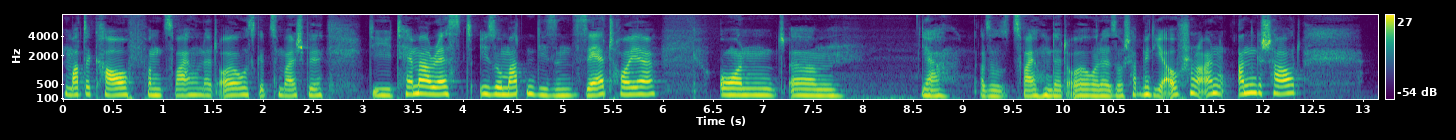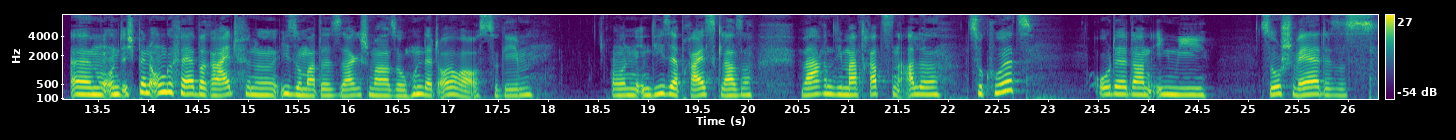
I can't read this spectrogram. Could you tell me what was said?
Matte kauft von 200 Euro. Es gibt zum Beispiel die Temarest Isomatten, die sind sehr teuer und ähm, ja, also 200 Euro oder so. Ich habe mir die auch schon an, angeschaut. Ähm, und ich bin ungefähr bereit für eine Isomatte, sage ich mal, so 100 Euro auszugeben. Und in dieser Preisklasse waren die Matratzen alle zu kurz oder dann irgendwie so schwer, dass es,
